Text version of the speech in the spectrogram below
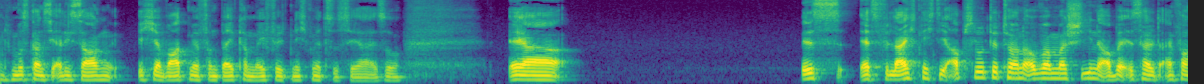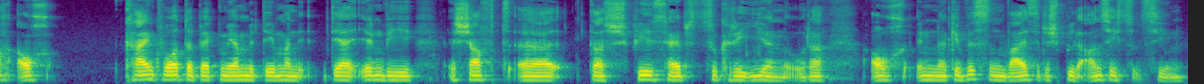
ich muss ganz ehrlich sagen, ich erwarte mir von Baker Mayfield nicht mehr zu sehr. Also er ist jetzt vielleicht nicht die absolute Turnover-Maschine, aber ist halt einfach auch kein Quarterback mehr, mit dem man, der irgendwie es schafft, äh, das Spiel selbst zu kreieren oder auch in einer gewissen Weise das Spiel an sich zu ziehen.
